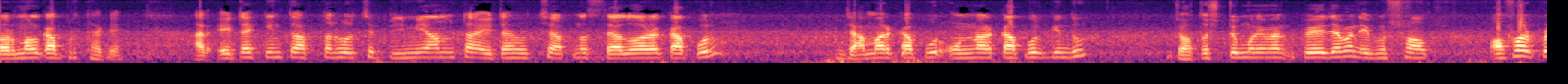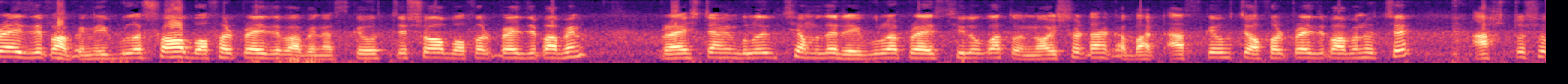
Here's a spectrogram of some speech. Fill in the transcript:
নর্মাল কাপড় থাকে। আর এটা কিন্তু আপনার হচ্ছে প্রিমিয়ামটা এটা হচ্ছে আপনার সালোয়ারের কাপড়, জামার কাপড়, ওনার কাপড় কিন্তু যথেষ্ট পরিমাণ পেয়ে যাবেন এবং সব অফার প্রাইজে পাবেন। এগুলো সব অফার প্রাইজে পাবেন। আজকে হচ্ছে সব অফার প্রাইজে পাবেন। প্রাইসটা আমি বলে দিচ্ছি, আমাদের রেগুলার প্রাইস ছিল কত? নয়শো টাকা বাট আজকে হচ্ছে অফার প্রাইজে পাবেন হচ্ছে আটশোশো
